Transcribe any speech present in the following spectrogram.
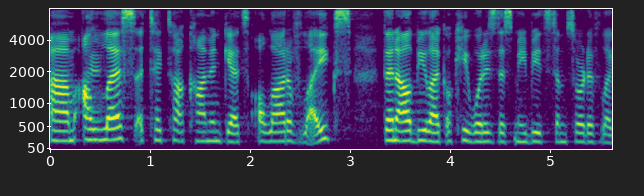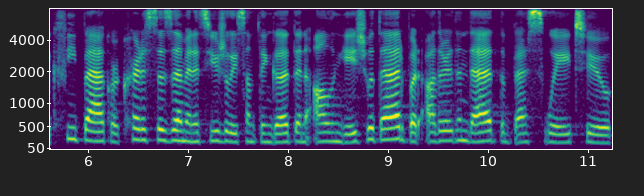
Um, Okay. Unless a TikTok comment gets a lot of likes, then I'll be like, okay, what is this? Maybe it's some sort of like feedback or criticism, and it's usually something good. Then I'll engage with that. But other than that, the best way to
